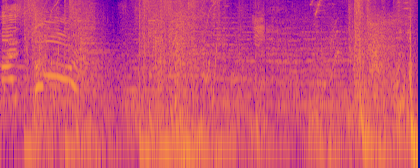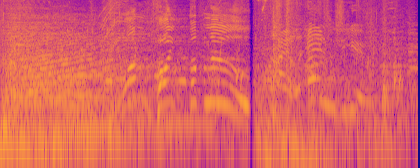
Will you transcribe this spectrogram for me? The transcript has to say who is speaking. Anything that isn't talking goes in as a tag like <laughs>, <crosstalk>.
Speaker 1: my sword!
Speaker 2: One point for blue!
Speaker 3: I'll end you!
